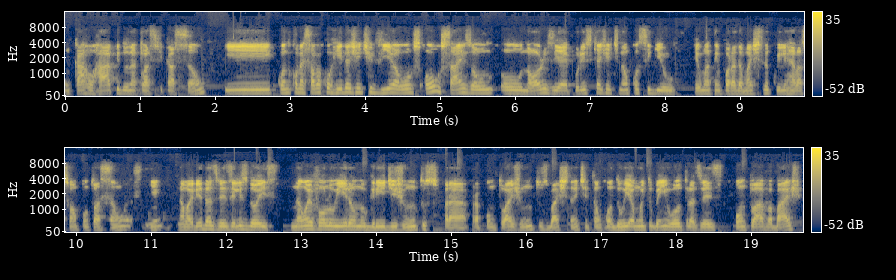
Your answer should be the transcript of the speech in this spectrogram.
um carro rápido na classificação, E quando começava a corrida, a gente via ou, ou o Sainz ou, ou o Norris, e é por isso que a gente não conseguiu ter uma temporada mais tranquila em relação à pontuação. E, na maioria das vezes, eles dois não evoluíram no grid juntos para pontuar juntos bastante. Então, quando um ia muito bem, o outro às vezes pontuava baixo.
